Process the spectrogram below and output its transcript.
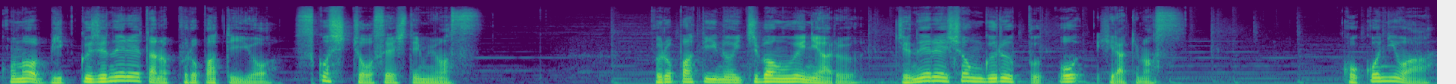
この Big ジェネレータのプロパティを少し調整してみます。プロパティの一番上にある Generation グループを開きます。ここには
